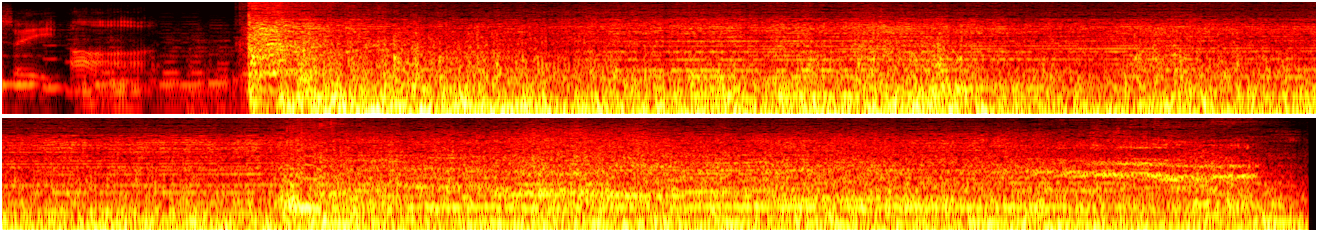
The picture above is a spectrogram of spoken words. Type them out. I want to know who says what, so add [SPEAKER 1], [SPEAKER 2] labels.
[SPEAKER 1] say ah.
